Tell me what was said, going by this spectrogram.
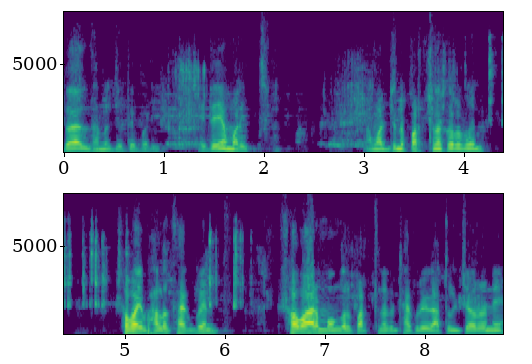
দয়াল ধামে যেতে পারি। এটাই আমার ইচ্ছা। আমার জন্য প্রার্থনা করবেন। সবাই ভালো থাকবেন। সবার মঙ্গল প্রার্থনা করি ঠাকুরের আতুল চরণে।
